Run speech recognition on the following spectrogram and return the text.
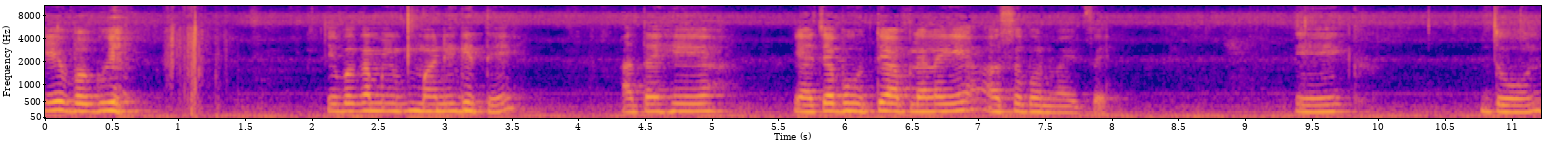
हे बघूया. हे बघा मी मणी घेते. आता हे याच्या भोवती आपल्याला हे असं बनवायचं आहे एक दोन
